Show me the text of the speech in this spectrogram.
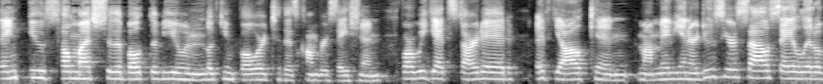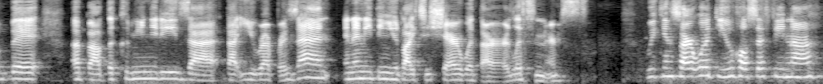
Thank you so much to the both of you and looking forward to this conversation. Before we get started, if y'all can maybe introduce yourselves, say a little bit about the communities that, that you represent and anything you'd like to share with our listeners. We can start with you, Josefina.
